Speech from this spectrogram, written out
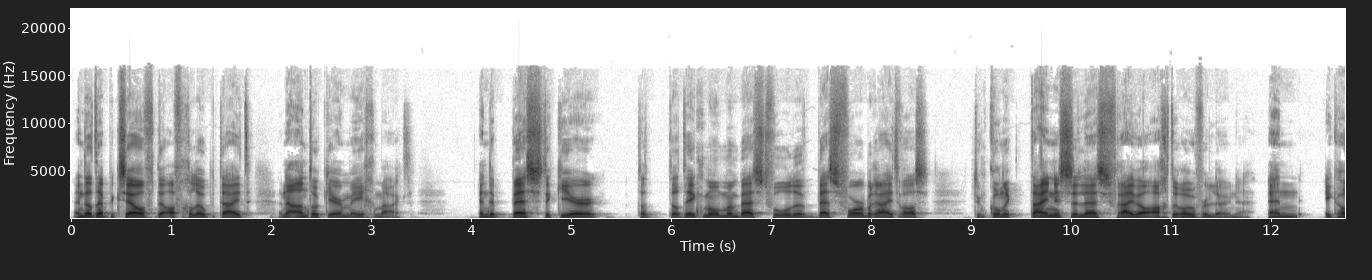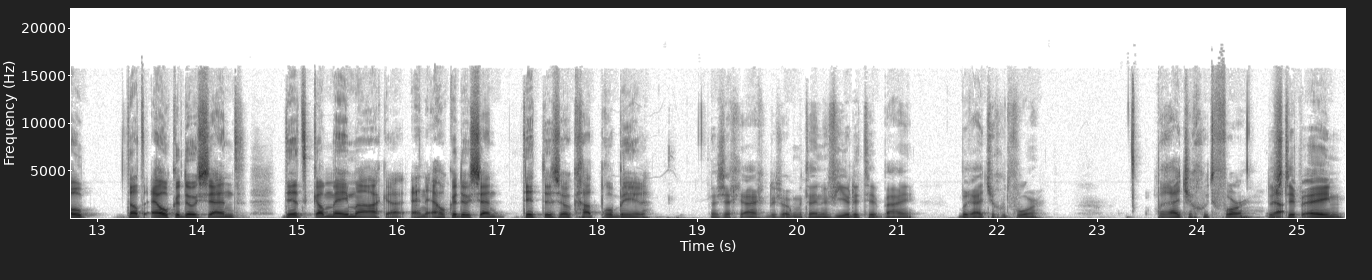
En dat heb ik zelf de afgelopen tijd een aantal keer meegemaakt. En de beste keer dat, dat ik me op mijn best voelde, best voorbereid was, toen kon ik tijdens de les vrijwel achteroverleunen. En ik hoop dat elke docent dit kan meemaken en elke docent dit dus ook gaat proberen. Dan zeg je eigenlijk dus ook meteen een vierde tip bij. Bereid je goed voor. Bereid je goed voor. Dus ja. tip 1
